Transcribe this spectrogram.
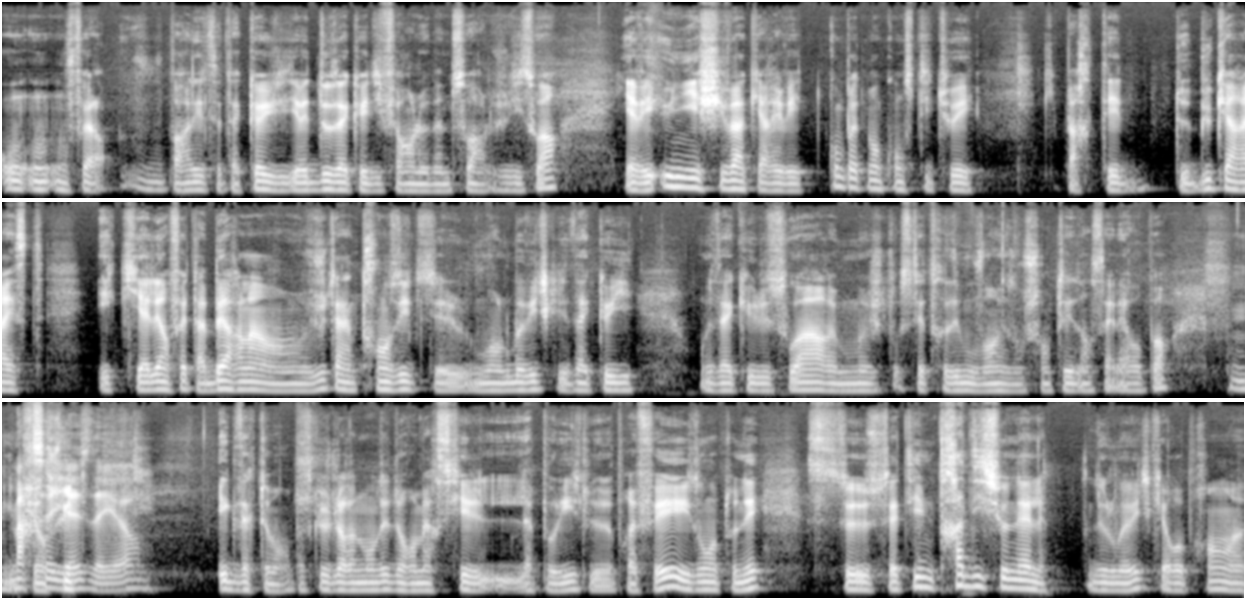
on, fait. Alors, vous parlez de cet accueil. Il y avait deux accueils différents le même soir, le jeudi soir. Il y avait une yeshiva qui arrivait complètement constituée, qui partait de Bucarest et qui allait en fait à Berlin, juste un transit. C'est Mouan Lubavitch qui les a accueillis. On les a accueillis le soir. Et moi, c'était très émouvant. Ils ont chanté, dansé à l'aéroport. Marseillaise d'ailleurs. Exactement, parce que je leur ai demandé de remercier la police, le préfet. Et ils ont entonné ce, cette hymne traditionnelle de Lubavitch qui reprend. Euh,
